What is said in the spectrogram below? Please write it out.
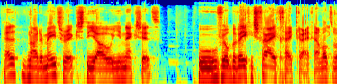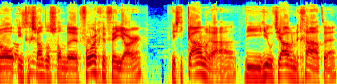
hè, naar de Matrix die jou in je nek zit. Hoe, hoeveel bewegingsvrijheid ga je krijgen? En wat Ik wel interessant was van de vorige VR, is die camera, die hield jou in de gaten.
